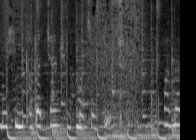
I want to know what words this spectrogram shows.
Ama şimdi kapatacağım çünkü maça gidiyoruz. Bana?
